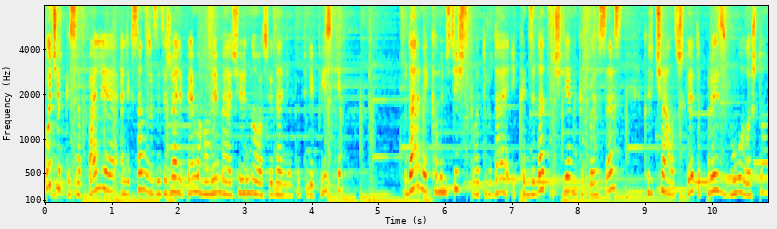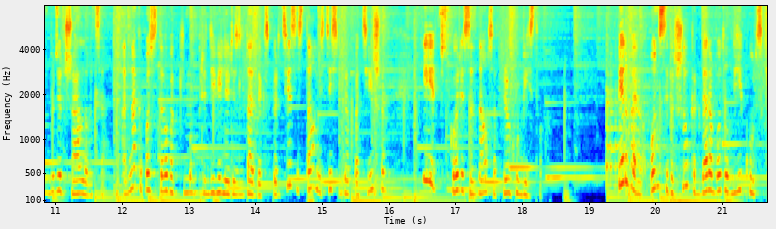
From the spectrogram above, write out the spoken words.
Почерки совпали, Александра задержали прямо во время очередного свидания по переписке. Ударник коммунистического труда и кандидат в члены КПСС кричал, что это произвол, что он будет жаловаться. Однако после того, как ему предъявили результаты экспертизы, стал вести себя потише и вскоре сознался в трех убийствах. Первое он совершил, когда работал в Якутске.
